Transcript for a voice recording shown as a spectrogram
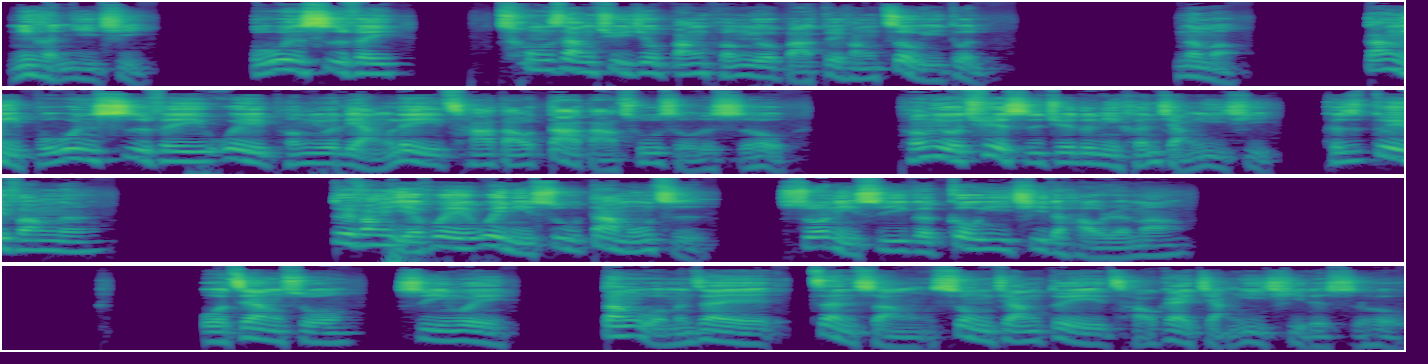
你很义气，不问是非，冲上去就帮朋友把对方揍一顿。那么，当你不问是非，为朋友两肋插刀大打出手的时候，朋友确实觉得你很讲义气。可是对方呢？对方也会为你竖大拇指，说你是一个够义气的好人吗？我这样说是因为。当我们在赞赏宋江对晁盖讲义气的时候，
